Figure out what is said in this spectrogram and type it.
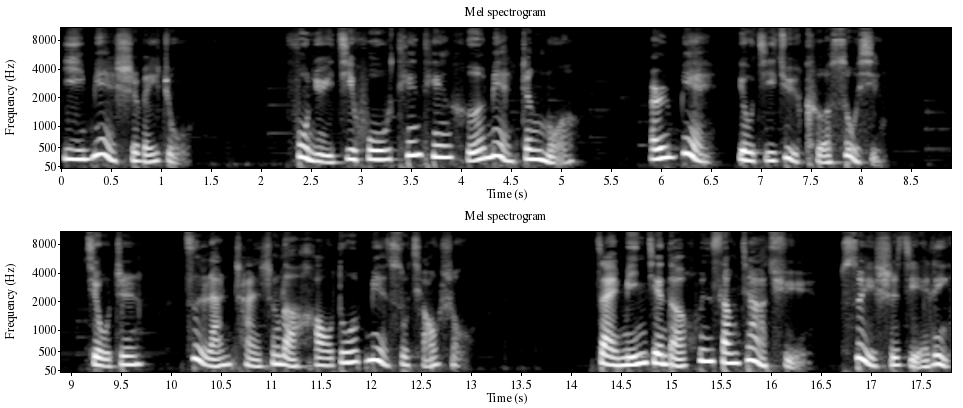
以面食为主。妇女几乎天天和面蒸馍，而面又极具可塑性，久之自然产生了好多面塑巧手。在民间的婚丧嫁娶、岁时节令、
